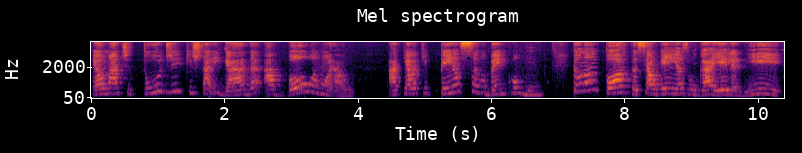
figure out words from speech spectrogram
é uma atitude que está ligada à boa moral, aquela que pensa no bem comum. Então não importa se alguém ia julgar ele ali,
